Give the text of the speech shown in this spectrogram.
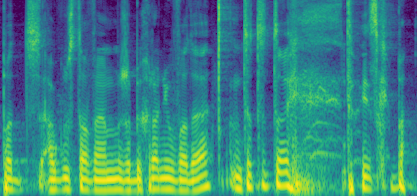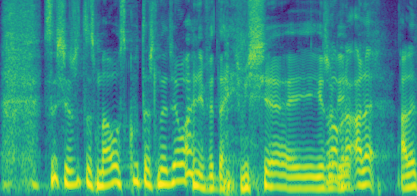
pod Augustowem, żeby chronił wodę, to, to, to, to jest chyba w sensie, że to jest mało skuteczne działanie, wydaje mi się. Jeżeli, Dobra, ale, ale,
